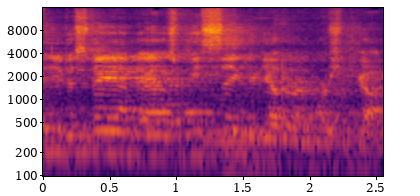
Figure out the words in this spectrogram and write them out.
Continue to stand as we sing together and worship God.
